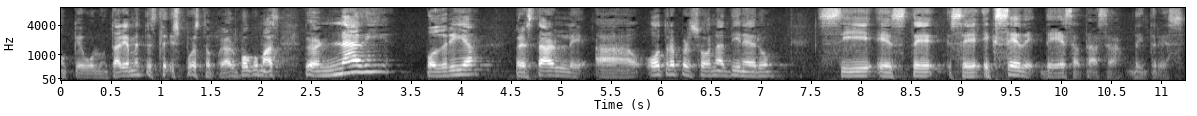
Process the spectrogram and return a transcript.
aunque voluntariamente esté dispuesto a pagar un poco más, pero nadie podría prestarle a otra persona dinero si este se excede de esa tasa de interés.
